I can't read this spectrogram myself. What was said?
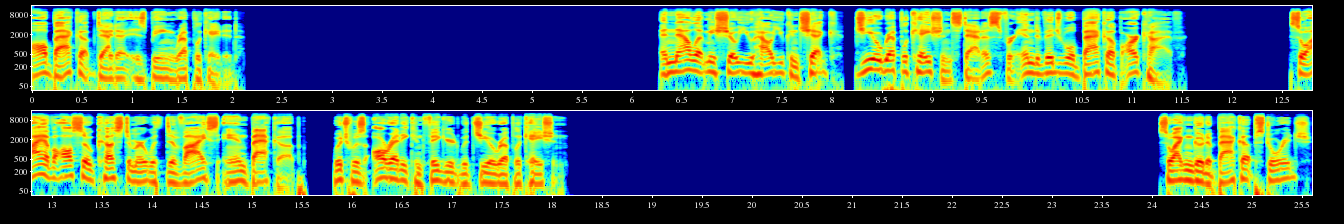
all backup data is being replicated. And now let me show you how you can check geo-replication status for individual backup archive. So I have also customer with device and backup, which was already configured with geo-replication. So I can go to Backup Storage,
